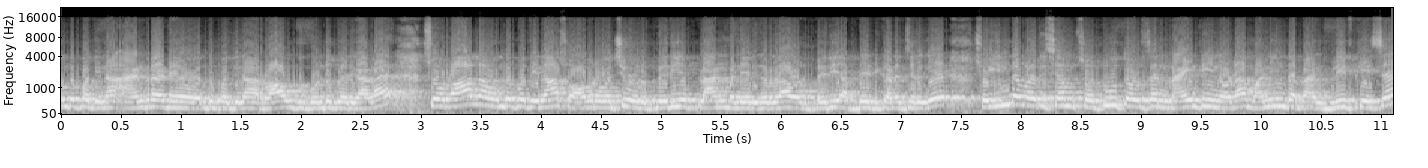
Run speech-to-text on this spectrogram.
வந்து பார்த்தீங்கன்னா ஆண்ட்ராய்டே வந்து பார்த்தீங்கன்னா ராவுக்கு கொண்டு போயிருக்காங்க. ஸோ ராவில் வந்து பார்த்தீங்கன்னா ஸோ அவரை வச்சு ஒரு பெரிய பிளான் பண்ணியிருக்கிறதா ஒரு பெரிய அப்டேட் கிடைச்சிருக்கு. ஸோ இந்த வருஷம் ஸோ டூ தௌசண்ட் நைன்டீனோட மணி இந்த பேங்க் பிரீஃப் கேஸை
